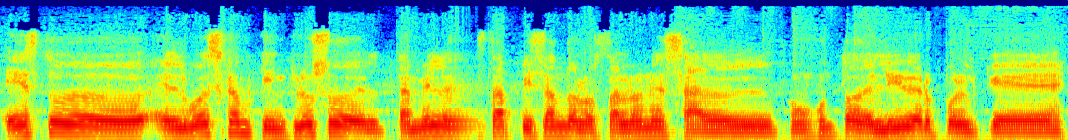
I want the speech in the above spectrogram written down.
esto, el West Ham que incluso también le está pisando los talones al conjunto de Liverpool, que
